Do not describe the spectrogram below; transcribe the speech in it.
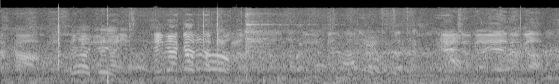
Zemljaka! Zemljaka na plotu! Jedu ga, jedu ga!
